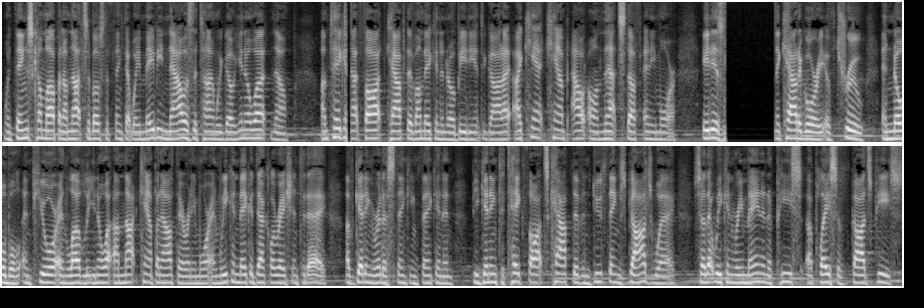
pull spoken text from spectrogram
When things come up and I'm not supposed to think that way, maybe now is the time we go, you know what? No. I'm taking that thought captive. I'm making it obedient to God. I, I can't camp out on that stuff anymore. It is the category of true and noble and pure and lovely. You know what? I'm not camping out there anymore. And we can make a declaration today of getting rid of stinking thinking and beginning to take thoughts captive and do things God's way so that we can remain in a peace, a place of God's peace.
